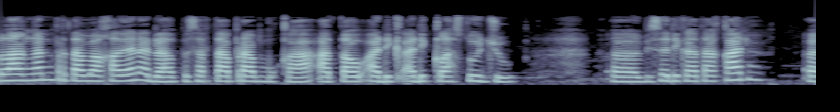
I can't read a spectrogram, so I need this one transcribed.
Pelanggan pertama kalian adalah peserta pramuka atau adik-adik kelas 7. E, bisa dikatakan e,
